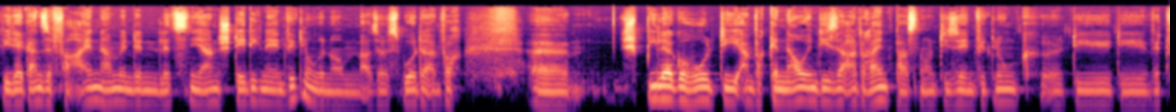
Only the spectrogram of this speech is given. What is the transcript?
wie der ganze Verein, haben in den letzten Jahren stetig eine Entwicklung genommen. Also es wurde einfach äh, Spieler geholt, die einfach genau in diese Art reinpassen. Und diese Entwicklung, äh, die, die wird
